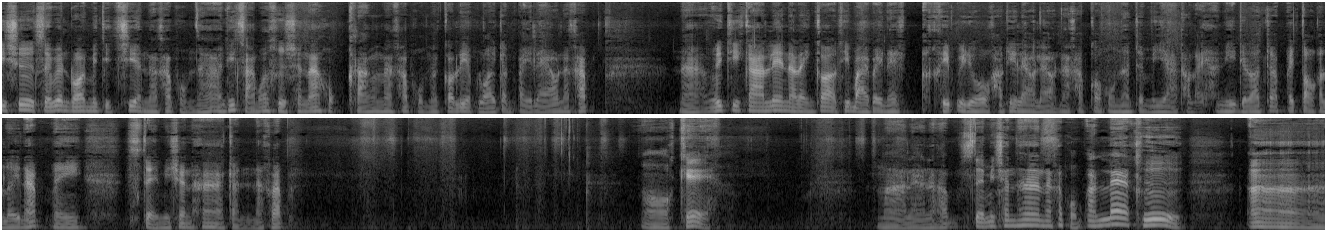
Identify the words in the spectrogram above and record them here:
ี่ชื่อ Seven r o d Magician นนะครับผมนะอันที่ 3 ก็คือชนะ 6 ครั้งนะครับผมนะก็เรียบร้อยกันไปแล้วนะครับนะวิธีการเล่นอะไรก็อธิบายไปในคลิปวิดีโอคราวที่แล้วแล้วนะครับ ก็คงน่าจะไม่ยากเท่าไหร่อันนี้เดี๋ยวเราจะไปต่อกันเลยนะครับใน State Mission 5 กันนะครับโอเค มาแล้วนะครับ State Mission 5 นะครับผมอันแรกคืออ่า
